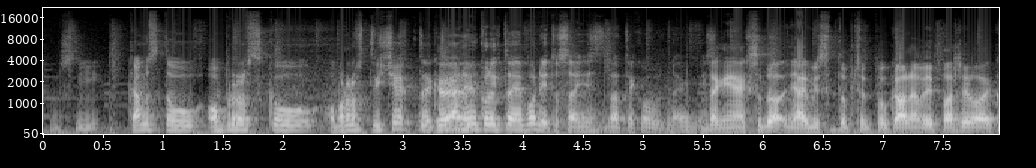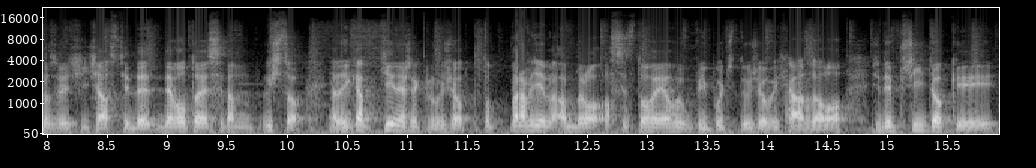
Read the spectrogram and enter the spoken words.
s ní? Kam sní? Kam s tou obrovskou, obrovskou, jak, tak Tak já nevím, kolik to je vody, to se ani snad jako, nevím. Tak nějak, se to, nějak by se to předpokládám vypařilo jako z větší části. Jde, jde o to, jestli tam, víš co, já teďka ti neřeknu, že to pravdě bylo asi z toho jeho výpočtu, že vycházelo, že ty přítoky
